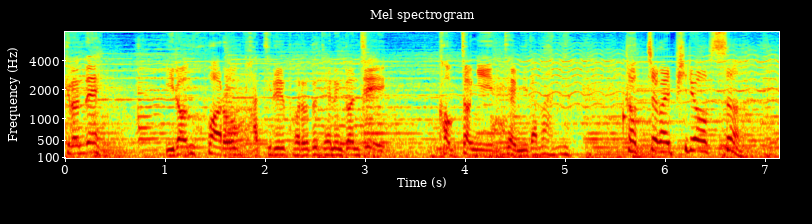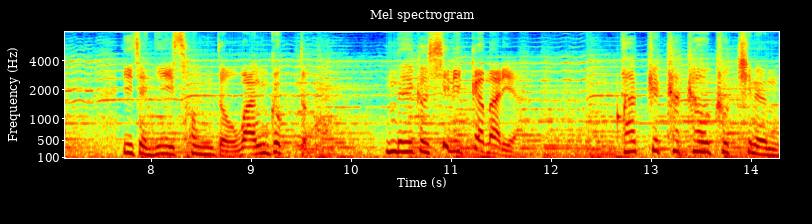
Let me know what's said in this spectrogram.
그런데 이런 호화로운 파티를 벌여도 되는 건지 걱정이 됩니다만 걱정할 필요 없어. 이젠 이 성도 왕국도 내 것이니까 말이야. 다크 카카오 쿠키는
